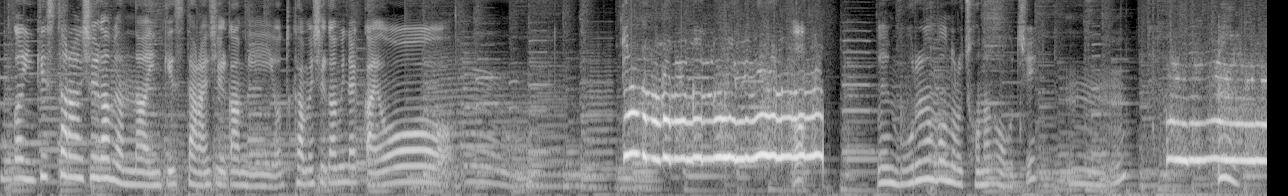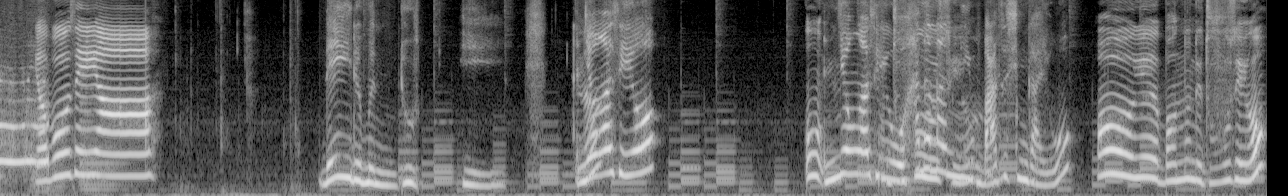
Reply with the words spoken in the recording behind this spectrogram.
뭔가 인기스타라는 실감이 안 나. 인기스타라는 실감이. 어떻게 하면 실감이 날까요? 음. 어? 웬 모르는 번호로 전화가 오지? 음. 음. 여보세요? 내 이름은 루이. 안녕하세요. 어, 안녕하세요. 누구세요? 하나나님 맞으신가요? 아, 예, 맞는데 누구세요?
